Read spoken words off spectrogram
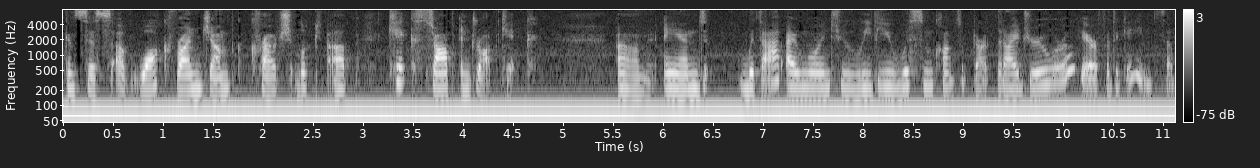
consists of walk, run, jump, crouch, look up, kick, stomp, and drop kick. Um, and with that, I'm going to leave you with some concept art that I drew earlier for the game. So,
